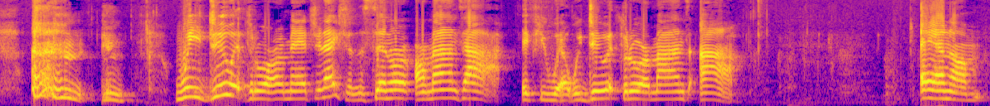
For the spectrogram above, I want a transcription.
we do it through our imagination, the center of our mind's eye, if you will. We do it through our mind's eye. And um,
